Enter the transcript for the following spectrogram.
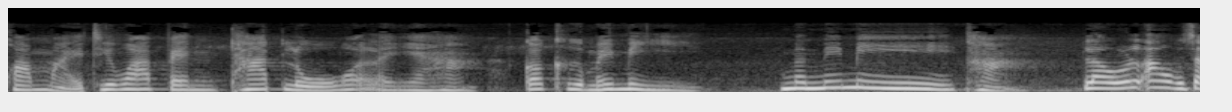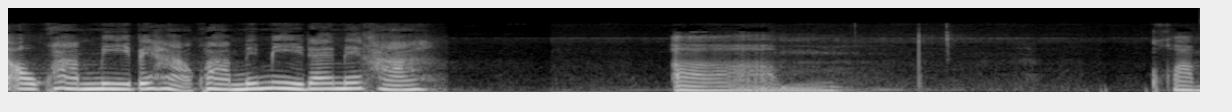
ความหมายที่ว่าเป็นธาตุรู้อะไรเงี้ยค่ะ ก็คือไม่มี มันไม่มีค่ะแล้วเราจะเอาความมีไปหาความไม่มีได้ไหมคะความ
